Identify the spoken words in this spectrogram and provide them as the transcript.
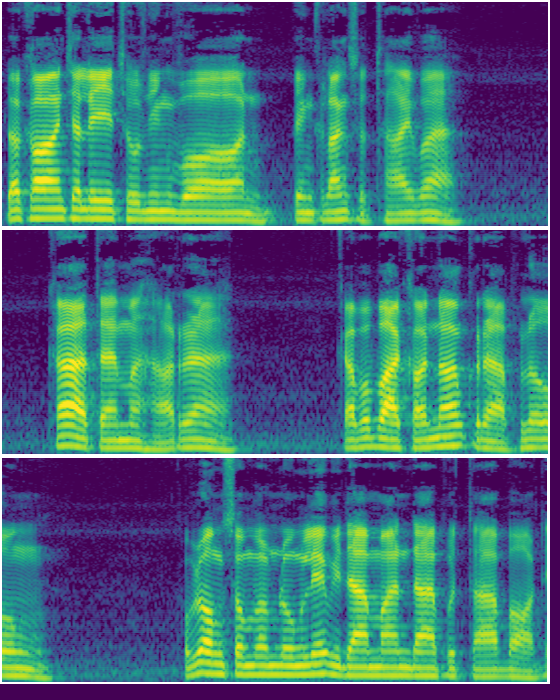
ประคองชลีทูลยิงวอนเป็นครั้งสุดท้ายว่า ข้าแต่มหาราชข้าพระบาทขอน้อมกราบพระองค์ขอพระองค์ทรงบำรุงเลี้ยงบิดามารดาปุตตาบอดใน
